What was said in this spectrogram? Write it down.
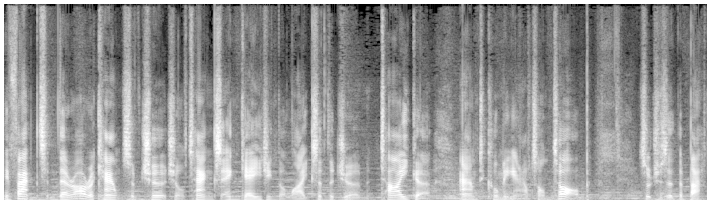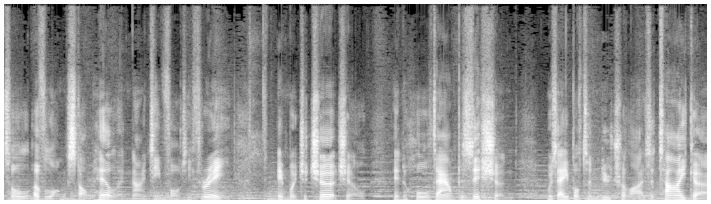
In fact, there are accounts of Churchill tanks engaging the likes of the German Tiger and coming out on top, such as at the Battle of Longstop Hill in 1943, in which a Churchill, in hull down position, was able to neutralise a Tiger.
